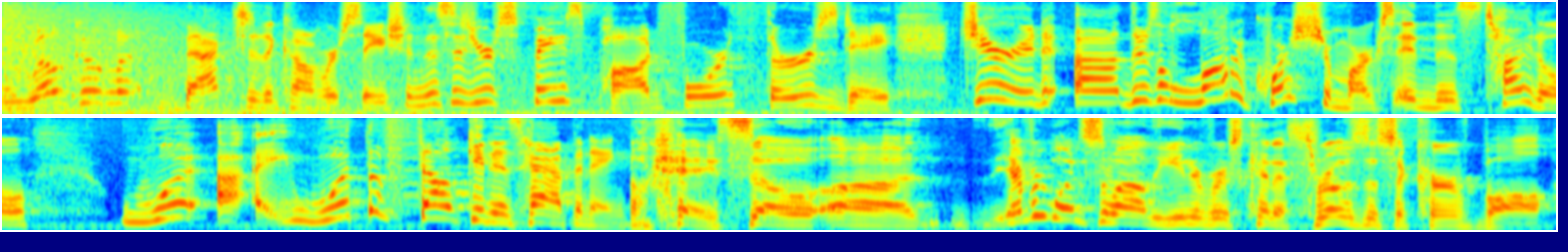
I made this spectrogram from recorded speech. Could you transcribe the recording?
Welcome back to the conversation. This is your space pod for Thursday. Jared, uh, there's a lot of question marks in this title. What I, what the Falcon is happening? Okay, so uh, every once in a while the universe kind of throws us a curveball,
